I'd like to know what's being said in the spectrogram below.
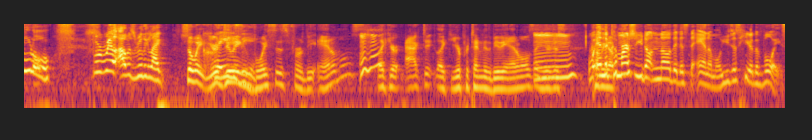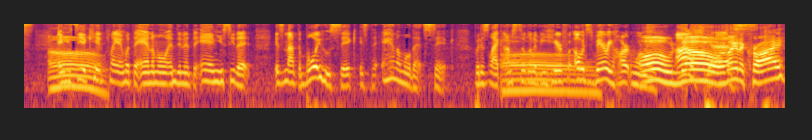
poodle. For real, I was really like, So wait, you're doing voices for the animals? Like you're acting, like you're pretending to be the animals, and you're just. Mm-hmm. Well, in the up- commercial, you don't know that it's the animal. You just hear the voice, and you see a Oh. kid playing with the animal, and then at the end, you see that it's not the boy who's sick; it's the animal that's sick. But it's like I'm still going to be here for. Oh, it's very heartwarming. Oh no! Am I gonna cry?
